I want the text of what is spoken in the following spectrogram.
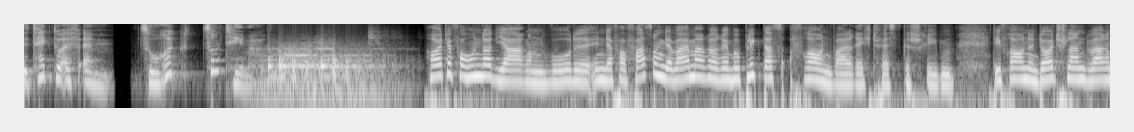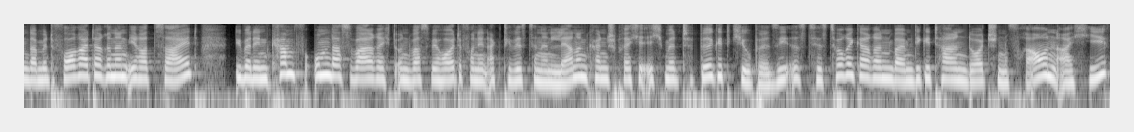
Detektor FM. Zurück zum Thema. Heute vor 100 Jahren wurde in der Verfassung der Weimarer Republik das Frauenwahlrecht festgeschrieben. Die Frauen in Deutschland waren damit Vorreiterinnen ihrer Zeit. Über den Kampf um das Wahlrecht und was wir heute von den Aktivistinnen lernen können, spreche ich mit Birgit Kupel. Sie ist Historikerin beim digitalen Deutschen Frauenarchiv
